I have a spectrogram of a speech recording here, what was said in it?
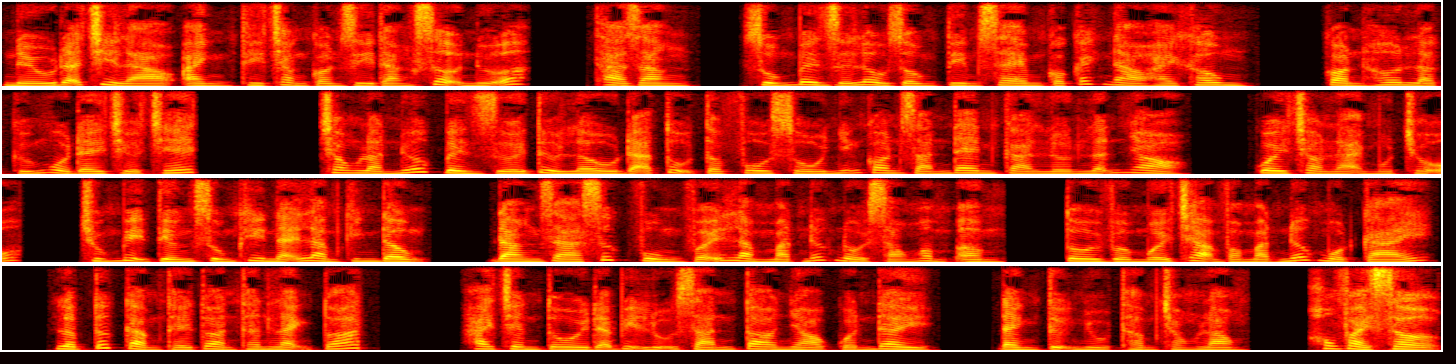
Nếu đã chỉ là ảo ảnh thì chẳng còn gì đáng sợ nữa. Thả rằng, xuống bên dưới lầu rồng tìm xem có cách nào hay không, còn hơn là cứ ngồi đây chờ chết. Trong làn nước bên dưới từ lâu đã tụ tập vô số những con rắn đen cả lớn lẫn nhỏ quay tròn lại một chỗ. Chúng bị tiếng súng khi nãy làm kinh động, đang ra sức vùng vẫy làm mặt nước nổi sóng ầm ầm. Tôi vừa mới chạm vào mặt nước một cái, lập tức cảm thấy toàn thân lạnh toát. Hai chân tôi đã bị lũ rắn to nhỏ quấn đầy đành tự nhủ thầm trong lòng. Không phải sợ,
